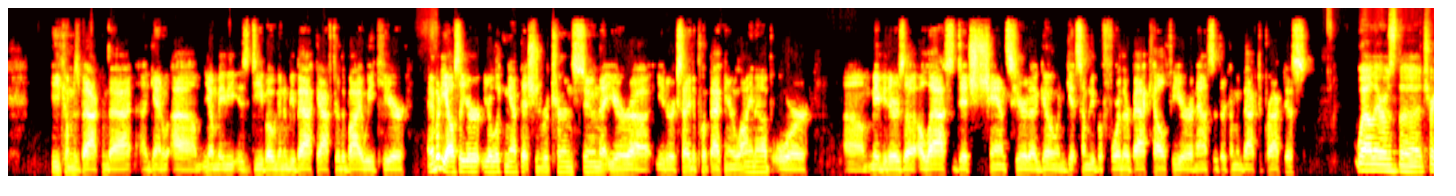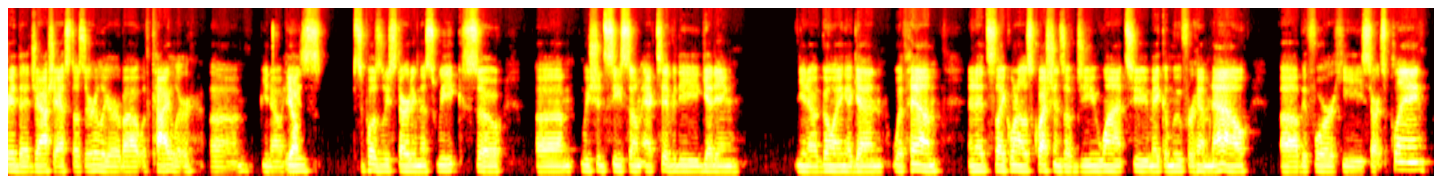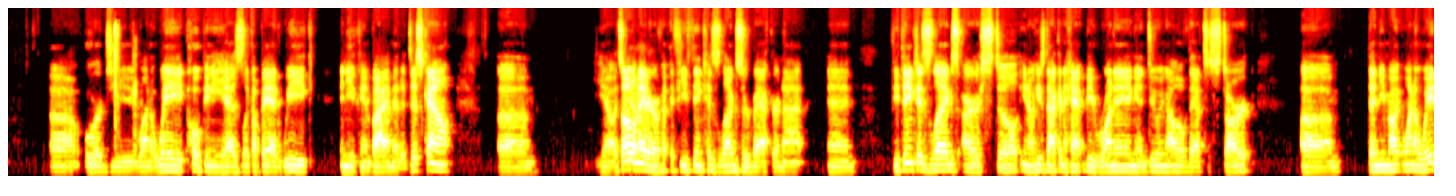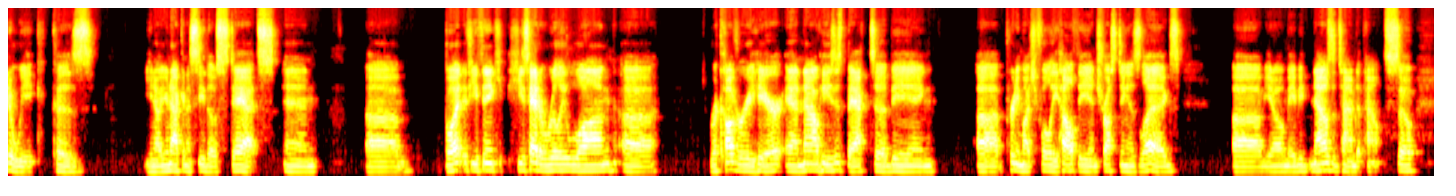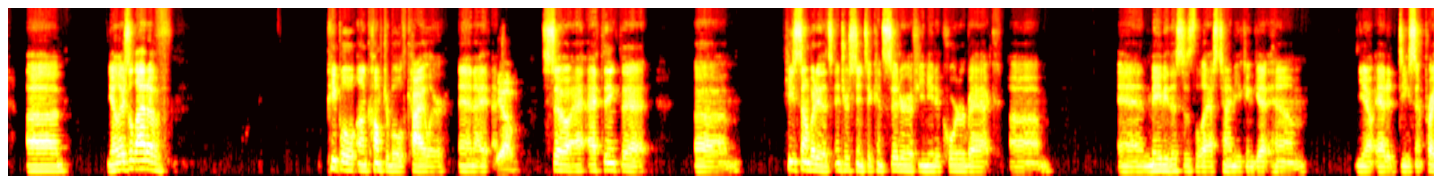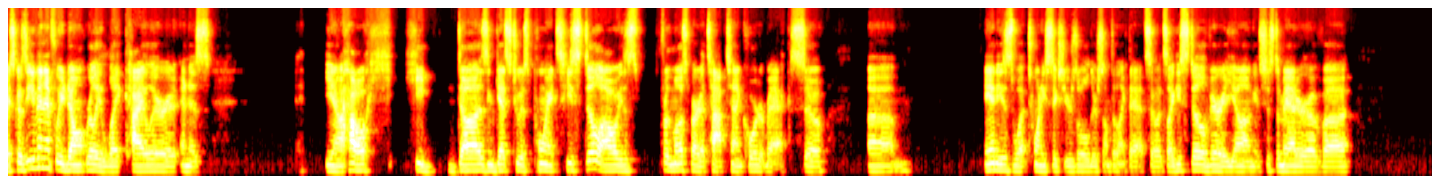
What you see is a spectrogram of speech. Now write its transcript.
he comes back from that. Again, um, you know, maybe is Deebo going to be back after the bye week here? Anybody else that you're you're looking at that should return soon that you're uh, either excited to put back in your lineup or um, maybe there's a, a last ditch chance here to go and get somebody before they're back healthy or announce that they're coming back to practice. Well, there was the trade that Josh asked us earlier about with Kyler. Um, you know, he's. Supposedly starting this week, so um, we should see some activity getting, you know, going again with him. And it's like one of those questions of, do you want to make a move for him now uh, before he starts playing? uh, or do you want to wait, hoping he has like a bad week and you can buy him at a discount? Um, you know, it's all yeah. a matter of if you think his legs are back or not. And you think his legs are still, you know, he's not going to ha- be running and doing all of that to start, um, then you might want to wait a week because, you know, you're not going to see those stats. And, um, but if you think he's had a really long, uh, recovery here, and now he's just back to being uh, pretty much fully healthy and trusting his legs. Um, you know, maybe now's the time to pounce. So, um, you know, there's a lot of people uncomfortable with Kyler, and I yeah. So I, I think that um, he's somebody that's interesting to consider if you need a quarterback. Um, and maybe this is the last time you can get him you know, at a decent price. Because even if we don't really like Kyler and his, you know, how he does and gets to his points, he's still always, for the most part, a top 10 quarterback. So, um, and he's what 26 years old or something like that. So it's like he's still very young. It's just a matter of, uh,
